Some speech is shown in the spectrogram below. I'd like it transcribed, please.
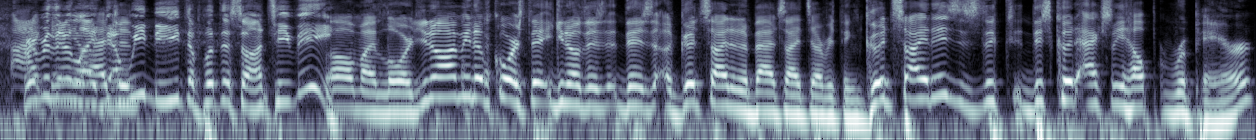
maybe Can they're like, imagine? we need to put this on TV. Oh my lord! You know, I mean, of course, the, you know, there's there's a good side and a bad side to everything. Good side is is this, this could actually help repair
